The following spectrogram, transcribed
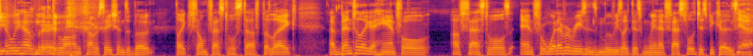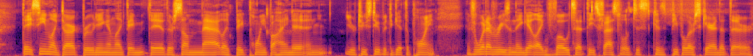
I know we have very the- long conversations about like film festival stuff, but like I've been to like a handful of festivals, and for whatever reasons, movies like this win at festivals just because Yeah, they seem like dark brooding and like they, they there's some mad like big point behind it and you're too stupid to get the point. point and for whatever reason they get like votes at these festivals just because people are scared that they're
